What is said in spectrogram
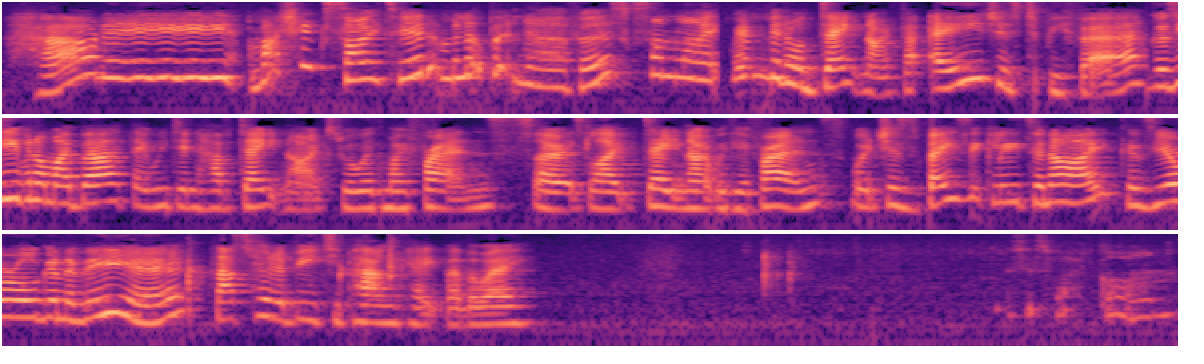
Howdy. I'm actually excited. I'm a little bit nervous because I'm like, we haven't been on date night for ages to be fair. Because even on my birthday, we didn't have date night we were with my friends. So it's like date night with your friends, which is basically tonight because you're all gonna be here. That's Huda Beauty pound cake, by the way. This is what I've got on.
